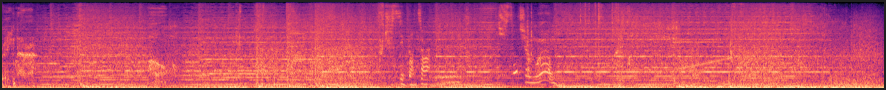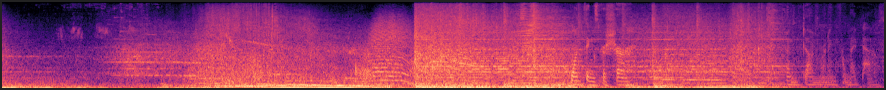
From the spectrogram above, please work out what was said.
Bring her home. Put your seatbelts on. She's such a mom. Thing's for sure. I'm done running from my past.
